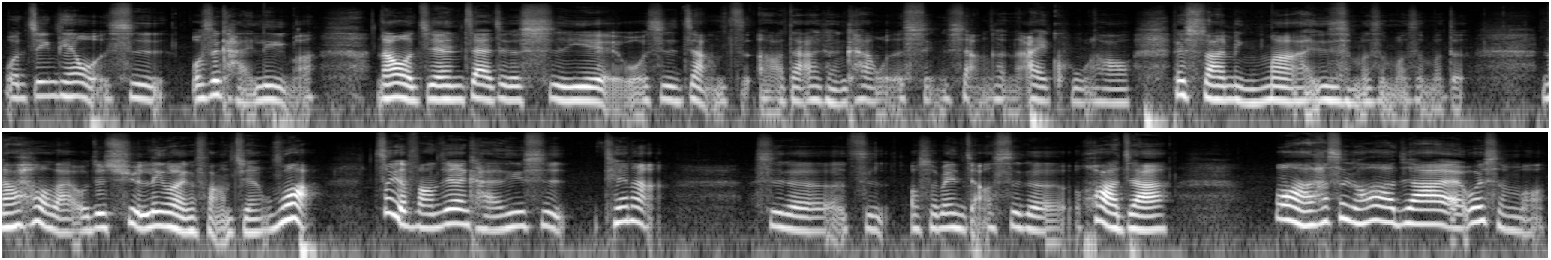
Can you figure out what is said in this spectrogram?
我今天我是我是凯莉嘛，然后我今天在这个事业我是这样子啊，大家可能看我的形象，可能爱哭，然后被酸民骂还是什么什么什么的。然后后来我就去另外一个房间，哇，这个房间的凯莉是天呐，是个是我随便讲是个画家，哇，他是个画家哎，为什么？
